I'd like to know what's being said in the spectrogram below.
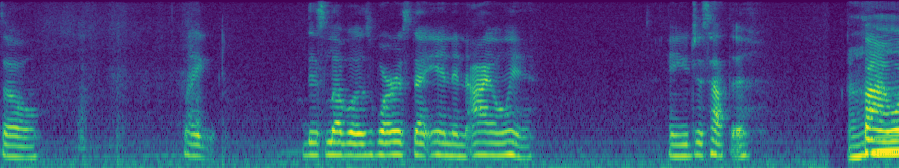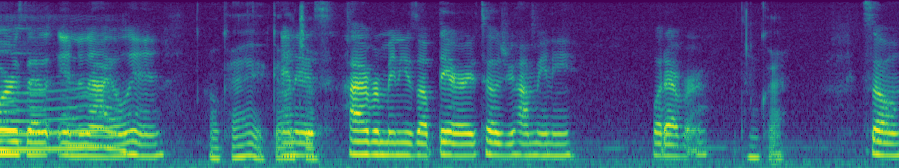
So, like, this level is words that end in I O N. And you just have to find words that end in I O N. Okay, And it's however many is up there, it tells you how many, whatever. Okay. So,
